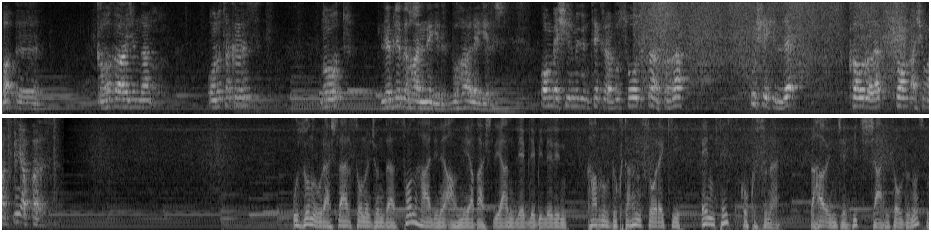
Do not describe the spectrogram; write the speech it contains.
Ba, e, kavak ağacından onu takarız. Nohut leblebi haline gelir. Bu hale gelir. 15-20 gün tekrar bu soğuduktan sonra bu şekilde kavurarak son aşamasını yaparız. Uzun uğraşlar sonucunda son halini almaya başlayan leblebilerin kavrulduktan sonraki enfes kokusuna daha önce hiç şahit oldunuz mu?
